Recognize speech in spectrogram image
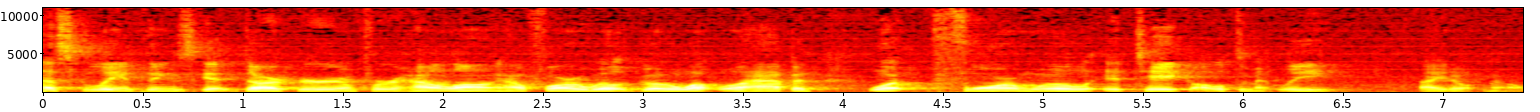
escalate and things get darker, and for how long, how far will it go, what will happen, what form will it take ultimately, I don't know.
